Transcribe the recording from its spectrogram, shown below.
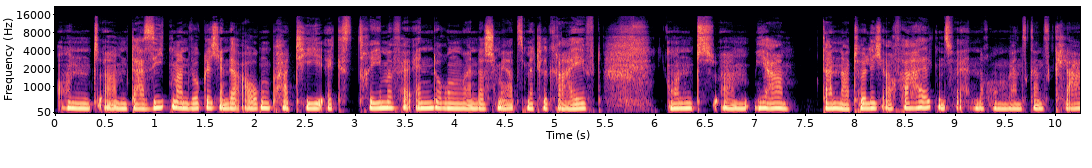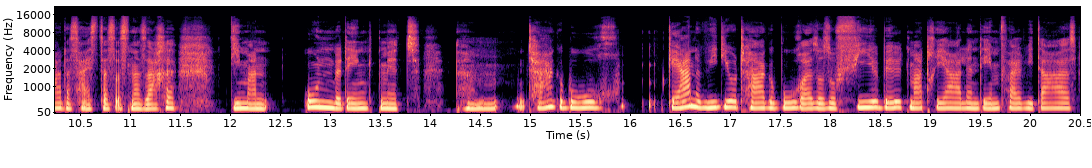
Und ähm, da sieht man wirklich in der Augenpartie extreme Veränderungen, wenn das Schmerzmittel greift. Und ähm, ja dann natürlich auch Verhaltensveränderungen ganz ganz klar. Das heißt, das ist eine Sache, die man unbedingt mit ähm, Tagebuch, gerne Videotagebuch, also so viel Bildmaterial in dem Fall wie da ist,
